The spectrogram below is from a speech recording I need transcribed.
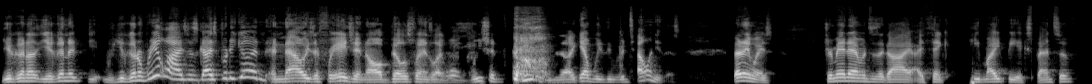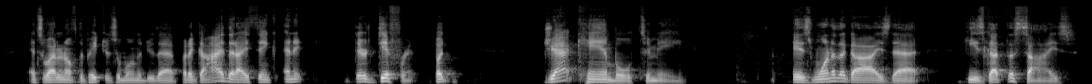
you're gonna you're gonna you're gonna realize this guy's pretty good. And now he's a free agent, and all Bills fans like, well, we should. They're like, yeah, we, we've been telling you this. But anyways, Tremaine Edmunds is a guy I think he might be expensive. And so I don't know if the Patriots are willing to do that. But a guy that I think, and it they're different, but Jack Campbell to me is one of the guys that he's got the size,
